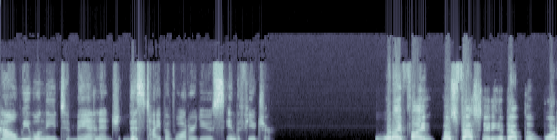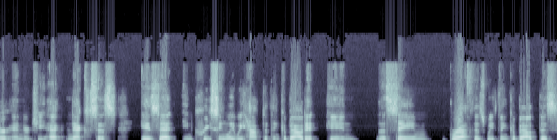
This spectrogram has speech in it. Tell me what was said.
how we will need to manage this type of water use in the future. What I find most fascinating about the water energy nexus is that increasingly we have to think about it in the same breath as we think about this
